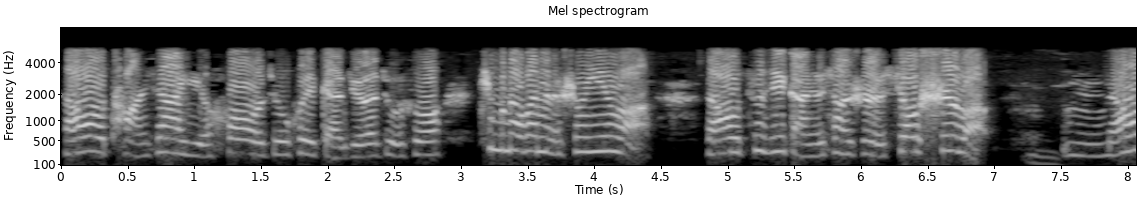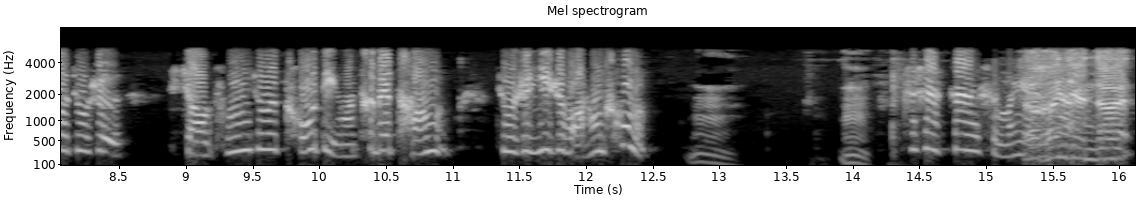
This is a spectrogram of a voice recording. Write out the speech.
然后躺下以后就会感觉就是说听不到外面的声音了，然后自己感觉像是消失了，嗯，嗯，然后就是想从就是头顶特别疼，就是一直往上冲，嗯，嗯，这是这是什么原因、啊？很简单，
